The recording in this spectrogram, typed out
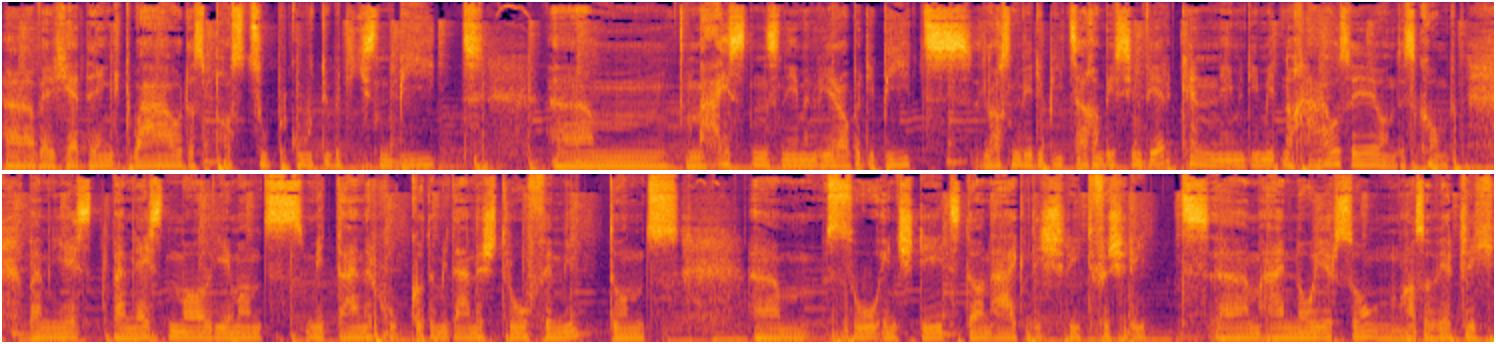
äh, welche er denkt, wow, das passt super gut über diesen Beat. Ähm, meistens nehmen wir aber die Beats, lassen wir die Beats auch ein bisschen wirken, nehmen die mit nach Hause und es kommt beim, nächst, beim nächsten Mal jemand mit einer Hook oder mit einer Strophe mit und ähm, so entsteht dann eigentlich Schritt für Schritt ähm, ein neuer Song. Also wirklich,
